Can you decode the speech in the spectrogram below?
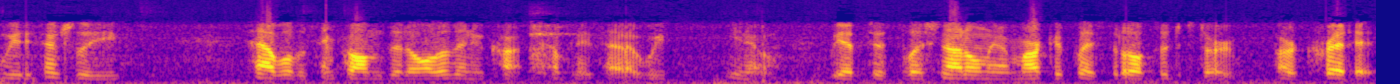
we essentially have all the same problems that all other new co- companies have. We you know we have to establish not only our marketplace but also just our, our credit.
